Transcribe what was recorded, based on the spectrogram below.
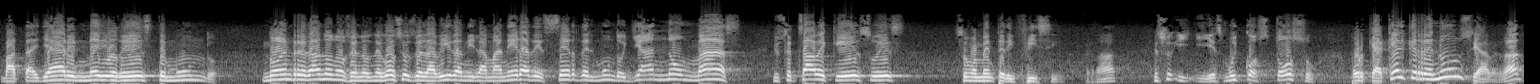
batallar en medio de este mundo, no enredándonos en los negocios de la vida ni la manera de ser del mundo, ya no más. Y usted sabe que eso es sumamente difícil, ¿verdad? Eso, y, y es muy costoso, porque aquel que renuncia, ¿verdad?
